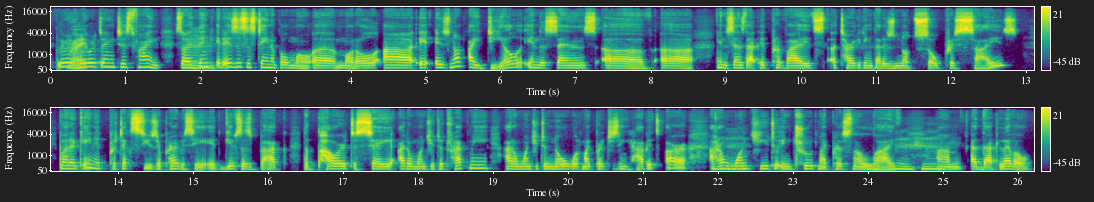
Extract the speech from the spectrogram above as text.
we were right. we were doing just fine. So mm. I think mm. it is a sustainable mo- uh, model. Uh, it is not ideal in the sense of uh, in the sense that it provides a targeting that is not so precise. But again, it protects user privacy. It gives us back the power to say, I don't want you to track me. I don't want you to know what my purchasing habits are. I don't mm-hmm. want you to intrude my personal life mm-hmm. um, at that level.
